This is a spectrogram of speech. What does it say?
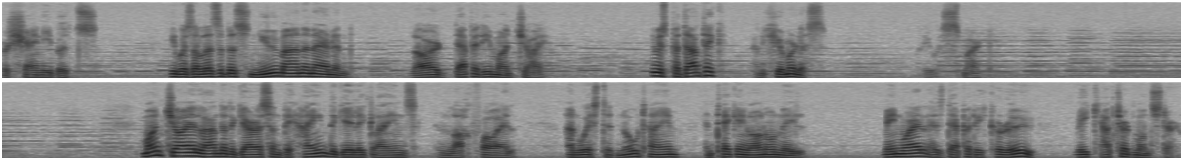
for shiny boots. He was Elizabeth's new man in Ireland, Lord Deputy Mountjoy. He was pedantic and humourless, but he was smart. Mountjoy landed a garrison behind the Gaelic lines in Lough Foyle and wasted no time in taking on O'Neill. Meanwhile, his deputy Carew recaptured Munster.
